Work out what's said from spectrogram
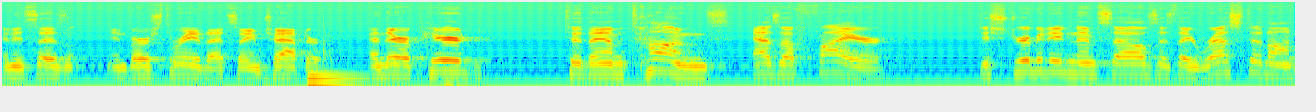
And it says in verse 3 of that same chapter, and there appeared to them tongues as of fire, distributing themselves as they rested on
